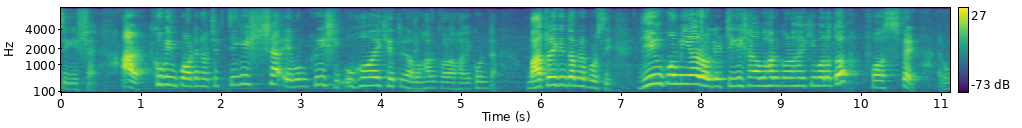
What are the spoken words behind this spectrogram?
চিকিৎসায়। আর খুব ইম্পর্টেন্ট হচ্ছে চিকিৎসা এবং কৃষি, উভয় ক্ষেত্রে ব্যবহার করা হয় কোনটা? মাত্রই কিন্তু আমরা পড়ছি। লিউকোমিয়া রোগের চিকিৎসা ব্যবহার করা হয় কি বলতো? ফসফেট। এবং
